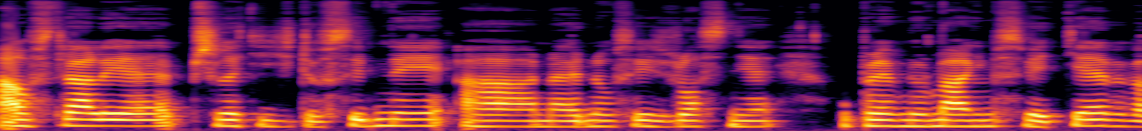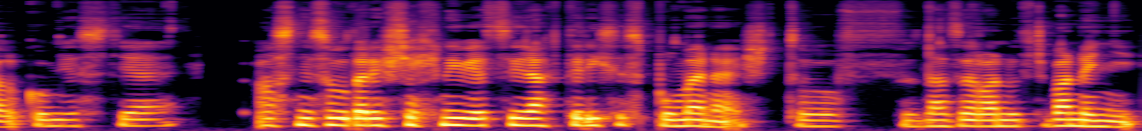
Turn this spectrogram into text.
A Austrálie přiletíš do Sydney a najednou jsi vlastně úplně v normálním světě, ve velkom městě vlastně jsou tady všechny věci, na které si vzpomeneš. To na Zélandu třeba není.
